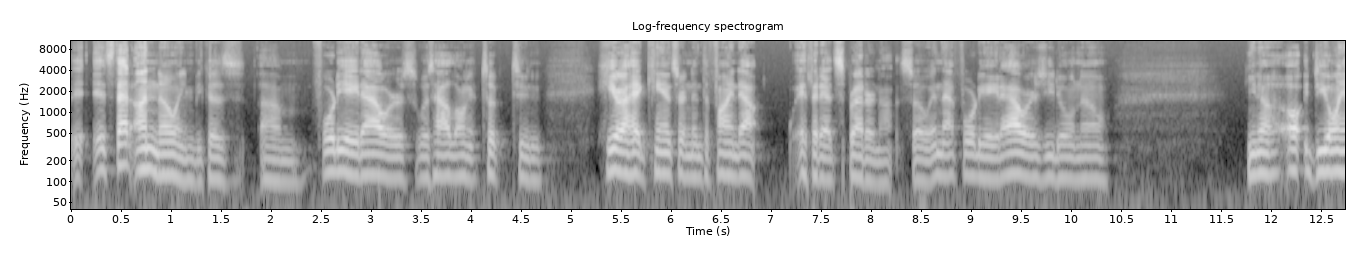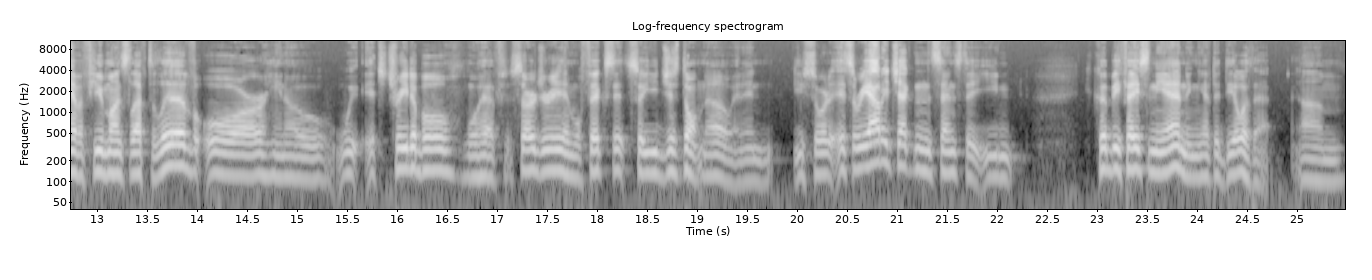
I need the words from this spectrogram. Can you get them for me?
it, it's that unknowing because um, 48 hours was how long it took to hear I had cancer and then to find out if it had spread or not. So in that 48 hours, you don't know. You know, oh, do you only have a few months left to live, or you know, we, it's treatable? We'll have surgery and we'll fix it. So you just don't know, and, and you sort of it's a reality check in the sense that you, could be facing the end and you have to deal with that. Um,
